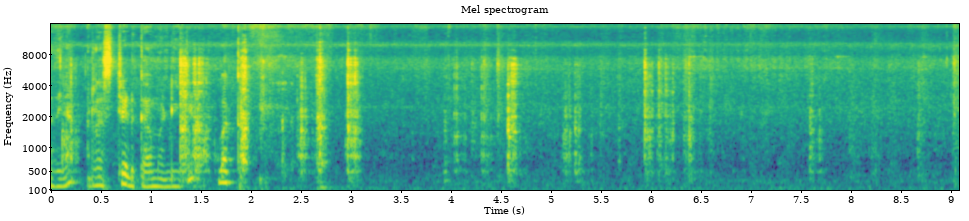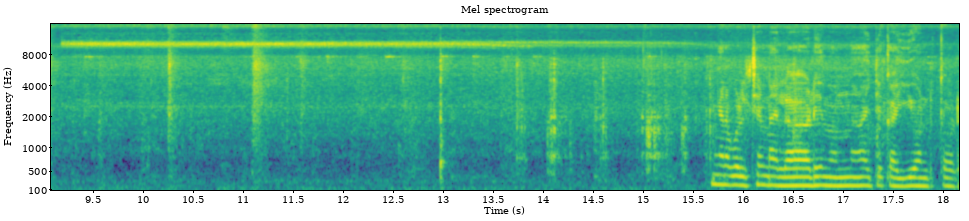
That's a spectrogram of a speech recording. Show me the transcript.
അതിനെ റെസ്റ്റ് എടുക്കാൻ വേണ്ടിയിട്ട് വെക്കാം. ഇങ്ങനെ വെളിച്ചെണ്ണ എല്ലാടെയും നന്നായിട്ട് കൈ കൊണ്ട് തുട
